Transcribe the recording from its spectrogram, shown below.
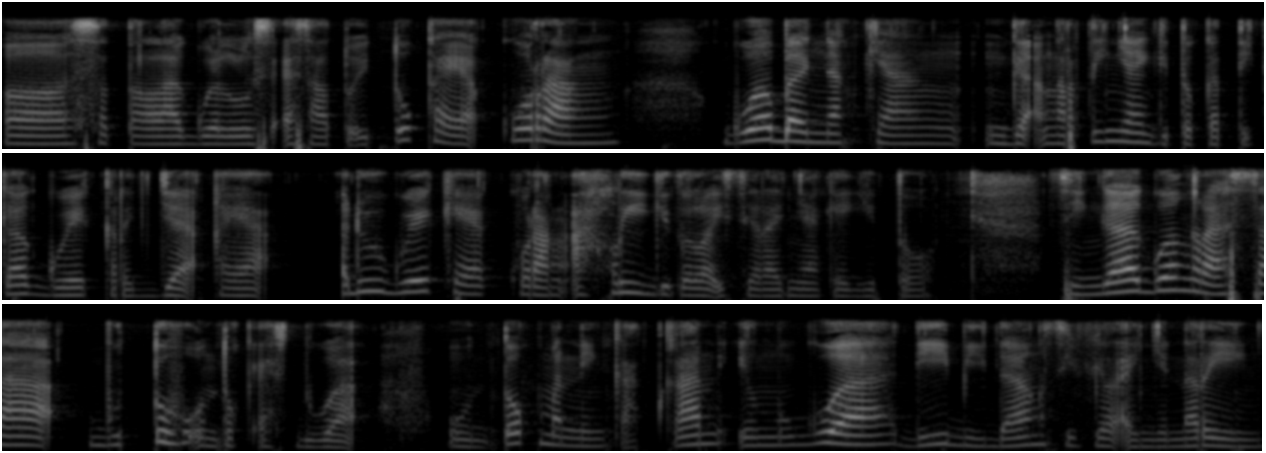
uh, setelah gue lulus S1 itu kayak kurang. Gue banyak yang nggak ngertinya gitu ketika gue kerja kayak aduh gue kayak kurang ahli gitu loh istilahnya kayak gitu sehingga gue ngerasa butuh untuk S2 untuk meningkatkan ilmu gue di bidang civil engineering.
